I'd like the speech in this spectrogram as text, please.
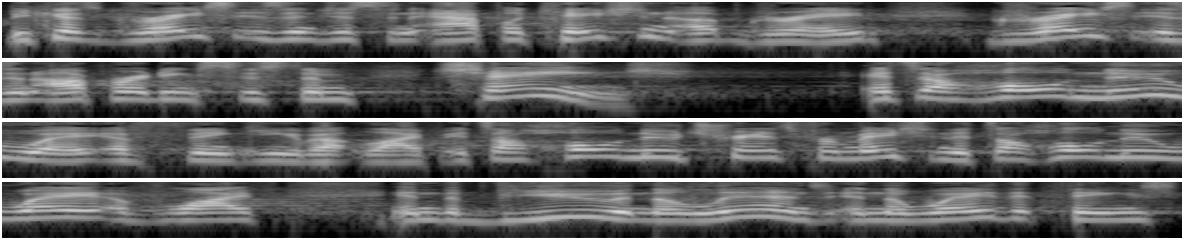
Because grace isn't just an application upgrade, grace is an operating system change. It's a whole new way of thinking about life. It's a whole new transformation. It's a whole new way of life in the view and the lens and the way that things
